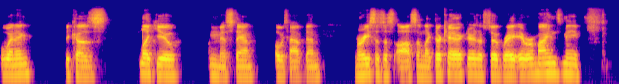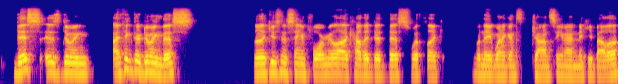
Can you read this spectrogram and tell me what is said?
winning because, like you, I'm Miz Stan, always have been. Maryse is just awesome. Like their characters are so great. It reminds me, this is doing I think they're doing this. They're like using the same formula, like how they did this with like when they went against John Cena and Nikki Bella.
